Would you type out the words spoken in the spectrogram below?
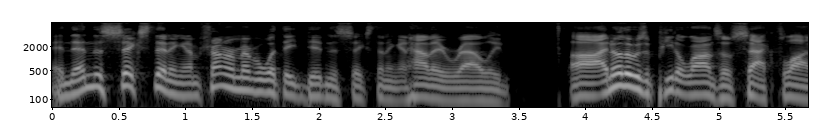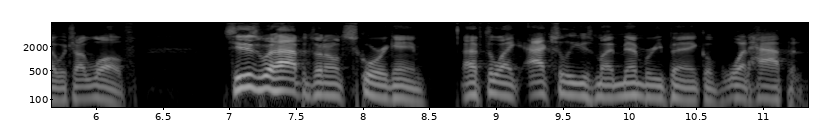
And then the sixth inning, and I'm trying to remember what they did in the sixth inning and how they rallied. Uh, I know there was a Pete Alonso sac fly, which I love. See, this is what happens when I don't score a game. I have to like actually use my memory bank of what happened.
